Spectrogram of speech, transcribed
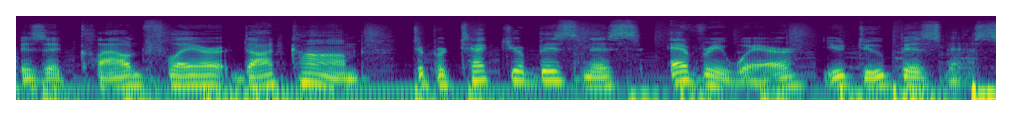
Visit cloudflare.com to protect your business everywhere you do business.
